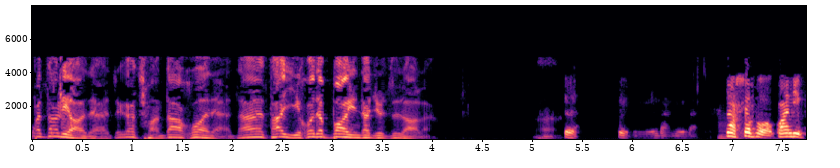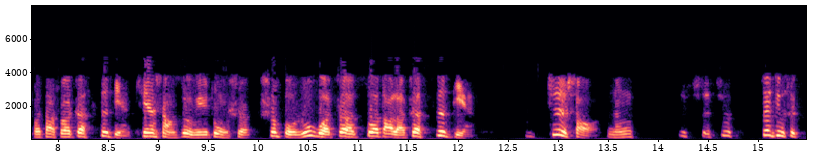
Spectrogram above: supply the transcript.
不得了的，这个闯大祸的，他他以后的报应他就知道了。嗯，对对，明白明白。那师傅，观地菩萨说这四点天上最为重视。师傅，如果这做到了这四点，至少能是就这就是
